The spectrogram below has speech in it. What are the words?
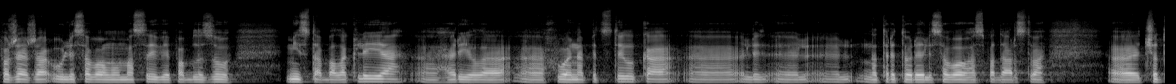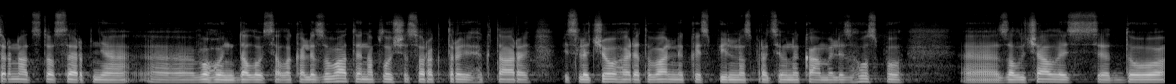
Пожежа у лісовому масиві поблизу міста Балаклія. Е, Горіла е, хвойна підстилка на території лісового господарства. Е, 14 серпня е, вогонь вдалося локалізувати на площі 43 гектари, після чого рятувальники спільно з працівниками лісгоспу е, залучались до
